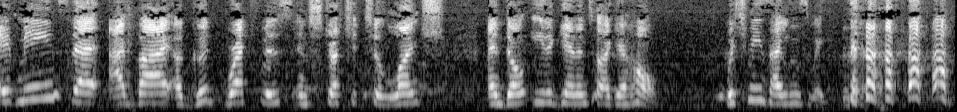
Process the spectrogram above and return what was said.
it means that I buy a good breakfast and stretch it to lunch and don't eat again until I get home, which means I lose weight.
